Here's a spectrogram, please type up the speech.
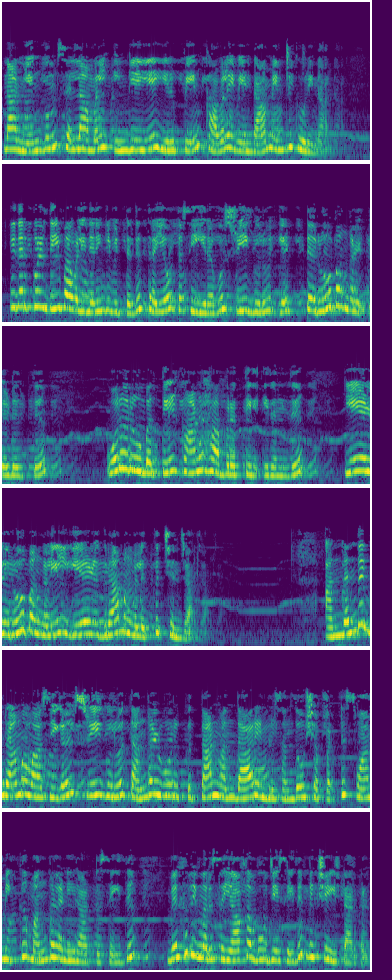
நான் எங்கும் செல்லாமல் இங்கேயே இருப்பேன் கவலை வேண்டாம் என்று கூறினார். இதற்குள் தீபாவளி நெருங்கிவிட்டது. திரையோதசி இரவு ஸ்ரீகுரு எட்டு ரூபங்கள் எடுத்து ஒரு ரூபத்தில் கானகாபுரத்தில் இருந்து ஏழு ரூபங்களில் ஏழு கிராமங்களுக்கு சென்றார். அந்தந்த கிராமவாசிகள் ஸ்ரீகுரு தங்கள் ஊருக்குத்தான் வந்தார் என்று சந்தோஷப்பட்டு சுவாமிக்கு மங்கள நீராட்டு செய்து வெகு விமரிசையாக பூஜை செய்து பிக்ஷையிட்டார்கள்.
